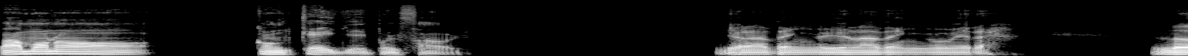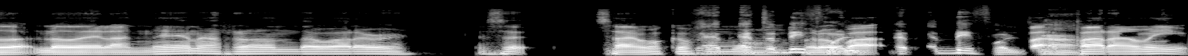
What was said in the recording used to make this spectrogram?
Vámonos con KJ, por favor. Yo la tengo, yo la tengo, mira. Lo, lo de las nenas, ronda, whatever. Ese, sabemos que fue un Esto es pero pa- ah. para mí,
